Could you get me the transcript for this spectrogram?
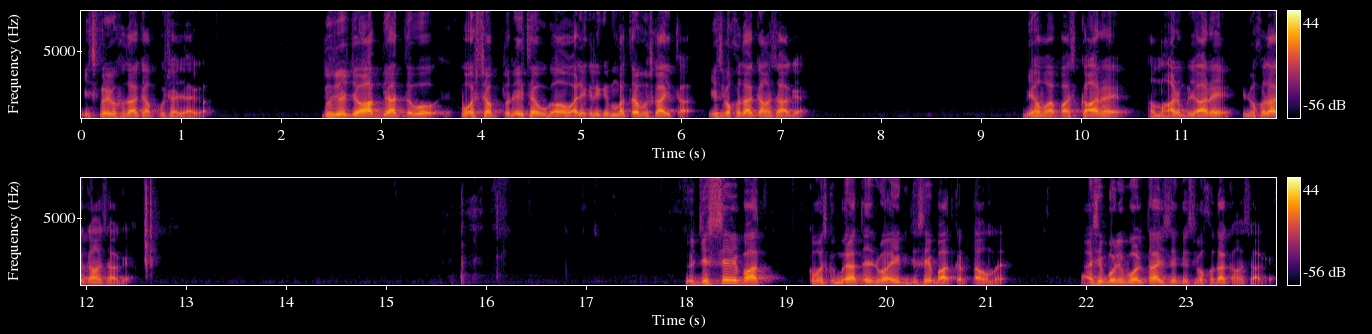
اس پر بھی خدا کا پوچھا جائے گا۔ دوسرے جواب دیا تو وہ وہ شب تو نہیں تھے وہ گاؤں والے کے، لیکن مطلب اس کا ہی تھا۔ اس میں خدا کہاں سے آ گیا؟ بھی ہمارے پاس کار ہے، ہم ہار بجا رہے ہیں۔ اس میں خدا کہاں سے آ گیا؟ تو جس سے بھی بات کم از کم میرا تجربہ ہے کہ جس سے بات کرتا ہوں میں، ایسی بولی بولتا ہے جسے اس میں خدا کہاں سے آ گیا۔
